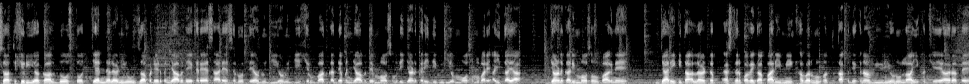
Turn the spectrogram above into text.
ਸਤਿ ਸ਼੍ਰੀ ਅਕਾਲ ਦੋਸਤੋ ਚੈਨਲ ਨਿਊਜ਼ ਅਪਡੇਟ ਪੰਜਾਬ ਦੇਖ ਰਹੇ ਸਾਰੇ ਸਰੋਤਿਆਂ ਨੂੰ ਜੀ ਆਉਣ ਨੂੰ ਜੀ ਸ਼ੁਰੂਆਤ ਕਰਦੇ ਪੰਜਾਬ ਦੇ ਮੌਸਮ ਦੀ ਜਾਣਕਾਰੀ ਦੀ ਵੀਡੀਓ ਮੌਸਮ ਬਾਰੇ ਆਈ ਤਾਇਆ ਜਾਣਕਾਰੀ ਮੌਸਮ ਵਿਭਾਗ ਨੇ ਜਾਰੀ ਕੀਤਾ ਅਲਰਟ ਅਸਰ ਪਵੇਗਾ ਭਾਰੀ ਮੀਂਹ। ਖਬਰ ਨੂੰ ਅੰਤ ਤੱਕ ਦੇਖਣਾ ਵੀਡੀਓ ਨੂੰ ਲਾਈਕ ਸ਼ੇਅਰ ਅਤੇ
